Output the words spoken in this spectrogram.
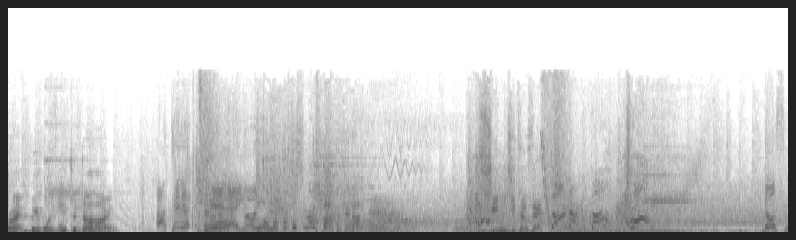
Right, we want you to die. 当てる。狙い通りお任せします。任せだ信じてるぜ。どうだ行こうどうする？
